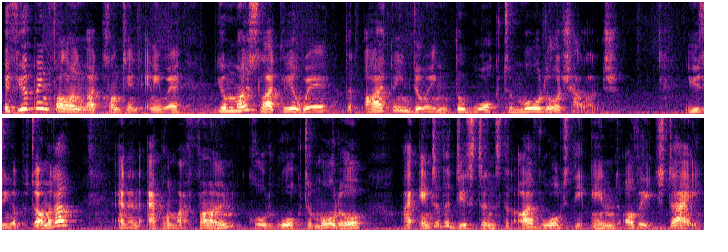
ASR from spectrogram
If you've been following my content anywhere, you're most likely aware that I've been doing the Walk to Mordor challenge. Using a pedometer and an app on my phone called Walk to Mordor, I enter the distance that I've walked the end of each day.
